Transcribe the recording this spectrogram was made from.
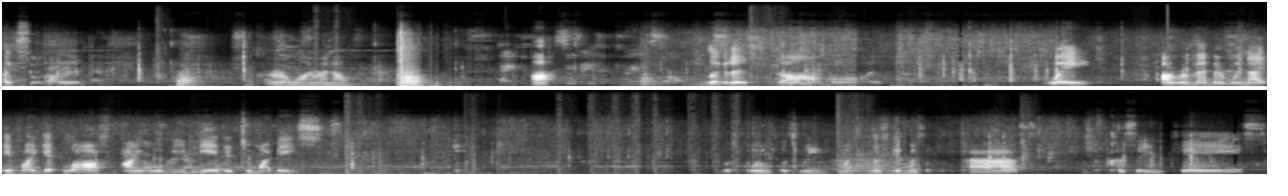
Like so good. I don't why right now. Huh? Look at this. Dumb boy. Wait. I remember when I if I get lost I will be leaded to my base. Let's put let's leave my let's get myself a pass. Cause in case.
